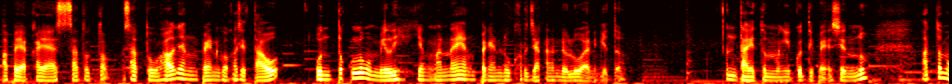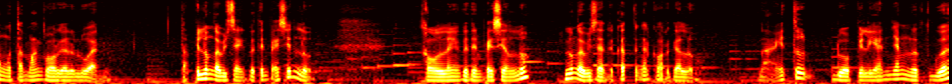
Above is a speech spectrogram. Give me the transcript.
apa ya kayak satu top satu hal yang pengen gue kasih tahu untuk lo memilih yang mana yang pengen lo kerjakan duluan gitu. Entah itu mengikuti passion lo atau mengutamakan keluarga duluan. Tapi lo nggak bisa ikutin passion lo. Kalau lo ngikutin passion lo lo nggak bisa dekat dengan keluarga lo. Nah itu dua pilihan yang menurut gue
